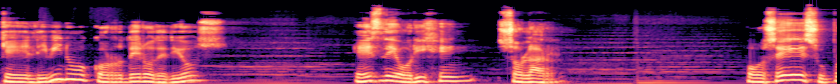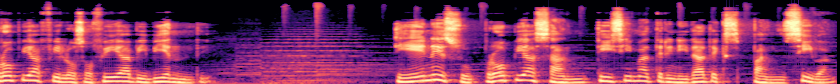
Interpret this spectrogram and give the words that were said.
que el divino Cordero de Dios es de origen solar posee su propia filosofía viviente, tiene su propia Santísima Trinidad expansiva.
